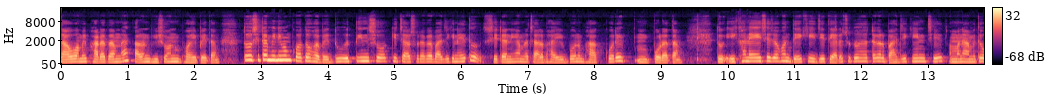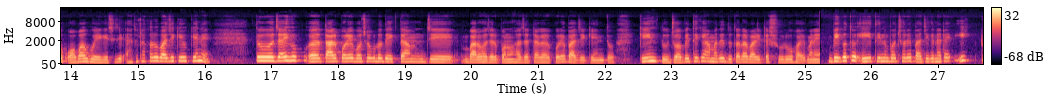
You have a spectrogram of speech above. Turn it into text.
তাও আমি ফাটাতাম না, কারণ ভীষণ ভয় পেতাম। তো সেটা মিনিমাম কত হবে? দু, তিনশো কি চারশো টাকার বাজি কিনে দিত? সেটা নিয়ে আমরা চার ভাই বোন ভাগ করে পোড়াতাম। তো এখানে এসে যখন দেখি যে তেরো, চোদ্দ হাজার টাকার বাজি কিনছে মানে আমি তো অবাক হয়ে গেছি যে এত টাকারও বাজি কেউ কেনে? তো যাই হোক তারপরে বছরগুলো দেখতাম যে বারো হাজার, পনেরো হাজার টাকা করে বাজে কিনতো। কিন্তু জবে থেকে আমাদের দোতলা বাড়িটা শুরু হয় মানে বিগত এই তিন বছরে বাজি কেনাটা একটু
